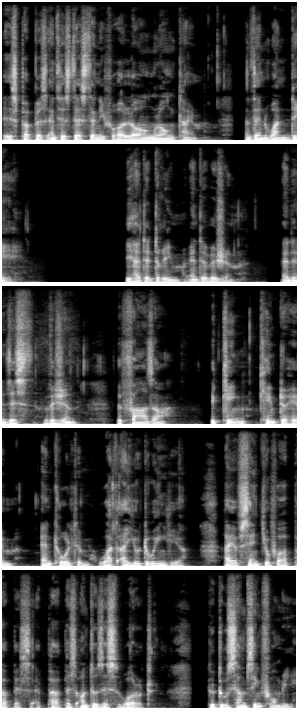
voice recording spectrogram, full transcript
his purpose and his destiny for a long long time. And then one day he had a dream and a vision. And in this vision the father the king came to him and told him what are you doing here? I have sent you for a purpose a purpose unto this world to do something for me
